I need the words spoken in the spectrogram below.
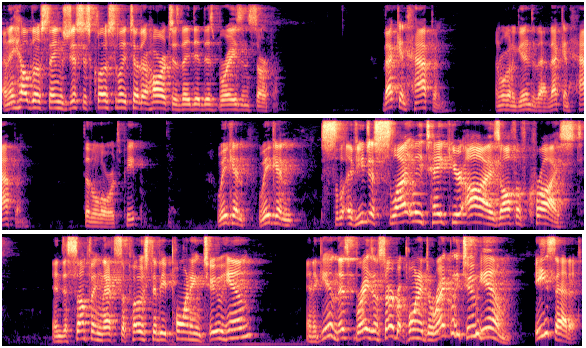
And they held those things just as closely to their hearts as they did this brazen serpent. That can happen and we're going to get into that. That can happen to the Lord's people. We can, we can, if you just slightly take your eyes off of Christ into something that's supposed to be pointing to Him, and again, this brazen serpent pointed directly to Him. He said it.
